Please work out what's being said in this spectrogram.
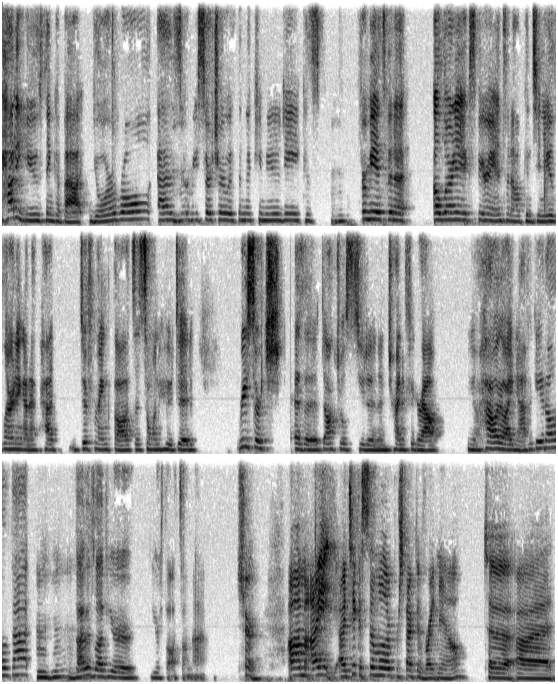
how do you think about your role as mm-hmm. a researcher within the community? Because mm-hmm. for me, it's been a a learning experience, and I'll continue learning. And I've had differing thoughts as someone who did research as a doctoral student and trying to figure out you know how do i navigate all of that mm-hmm, mm-hmm. So i would love your your thoughts on that sure um, i i take a similar perspective right now to uh,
